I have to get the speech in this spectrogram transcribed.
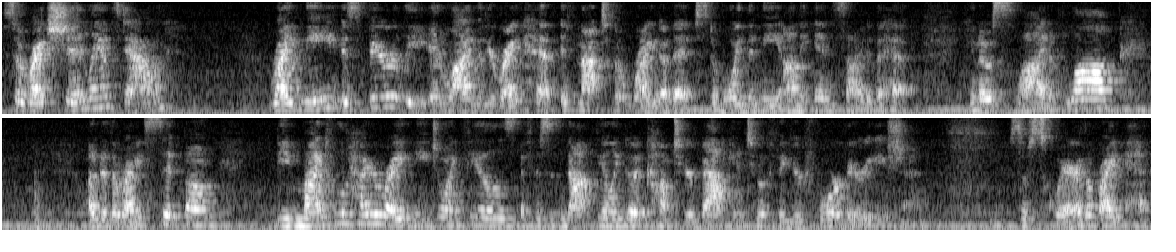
so right shin lands down, Right knee is fairly in line with your right hip, if not to the right of it. Just avoid the knee on the inside of the hip. You know, slide a block under the right sit bone. Be mindful of how your right knee joint feels. If this is not feeling good, come to your back into a figure four variation. So square the right hip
